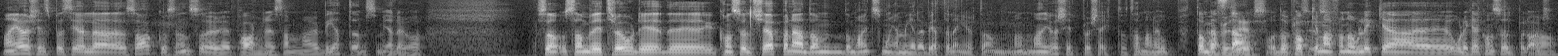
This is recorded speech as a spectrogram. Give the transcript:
man gör sin speciella sak och sen så är det Mm. partnersamarbeten som gäller. Och som, som vi tror, det, det, konsultköparna de, de har inte så många medarbetare längre utan man, man gör sitt projekt och tar man ihop de Ja, bästa. precis. Och då Ja, plockar precis. man från olika, eh, olika konsultbolag. Ja.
